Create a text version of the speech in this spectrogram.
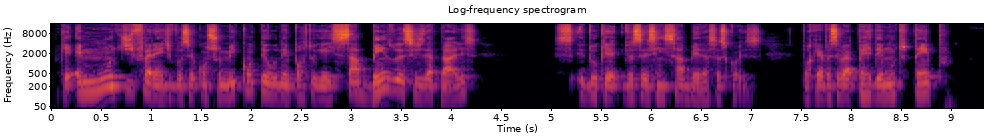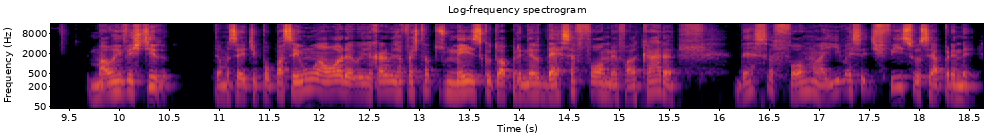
Porque é muito diferente você consumir conteúdo em português sabendo desses detalhes do que você sem saber dessas coisas. Porque aí você vai perder muito tempo mal investido. Então você, tipo, eu passei uma hora, cara, já faz tantos meses que eu tô aprendendo dessa forma. Eu falo, cara, dessa forma aí vai ser difícil você aprender.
